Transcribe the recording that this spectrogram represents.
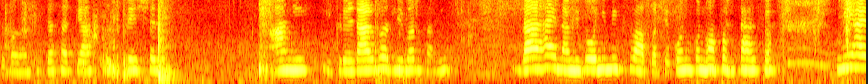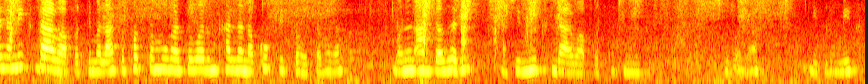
तर बघा तिच्यासाठी असतं स्पेशली आणि इकडे डाळ भरली बरं का मी. डाळ आहे ना मी दोन्ही मिक्स वापरते. कोण कोण वापरतं असं? मी आहे ना मिक्स डाळ वापरते. मला असं फक्त मुगाचं वरण खाल्लं ना खूप पित्त होतं बघा. म्हणून आमच्या घरी अशी मिक्स डाळ वापरतात. मिक्स हे बघा इकडं मिक्स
